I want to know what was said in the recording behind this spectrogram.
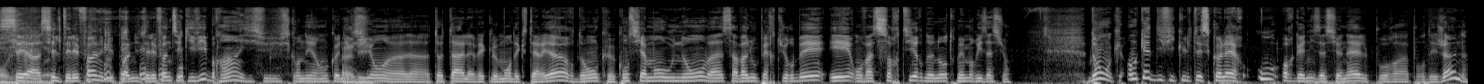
C'est euh, le téléphone et puis le problème du téléphone c'est qu'il vibre hein, puisqu'on est en connexion euh, totale avec le monde extérieur donc euh, consciemment ou non bah, ça va nous perturber et on va sortir de notre mémorisation. Donc en cas de difficulté scolaire ou organisationnelle pour, euh, pour des jeunes,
